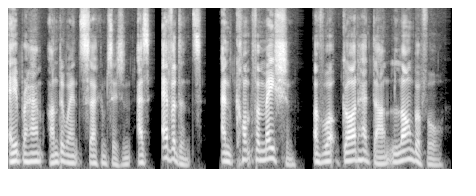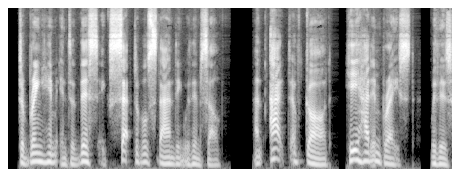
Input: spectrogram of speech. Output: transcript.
Abraham underwent circumcision as evidence and confirmation of what God had done long before to bring him into this acceptable standing with himself, an act of God he had embraced with his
